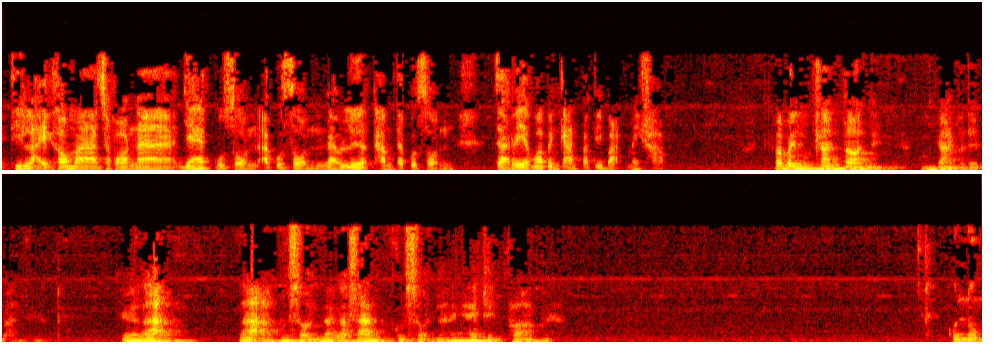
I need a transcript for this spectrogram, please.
ตุที่ไหลเข้ามาเฉพาะหน้าแยกกุศล อกุศล แล้วเลือกทำแต่กุศล จะเรียกว่าเป็นการปฏิบัติไหมครับ ก็เป็นขั้นตอนหนึ่งของการปฏิบัติ คือละละอกุศลแล้วก็สร้างกุศลให้ถึงพร้อมคุณหนุ่ม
